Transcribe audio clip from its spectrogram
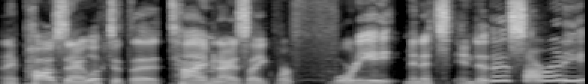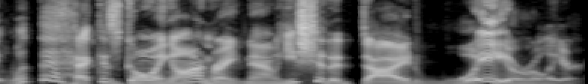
and I paused and I looked at the time and I was like we're 48 minutes into this already what the heck is going on right now he should have died way earlier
